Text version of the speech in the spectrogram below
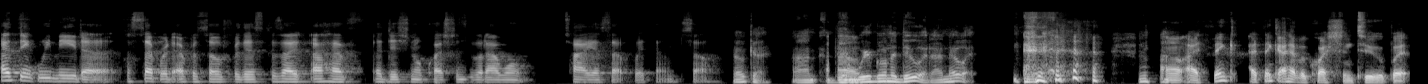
I think we need a, a separate episode for this because I, I have additional questions, but I won't tie us up with them. So, okay. Um, then um, we're going to do it. I know it. uh, I think I think I have a question too, but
